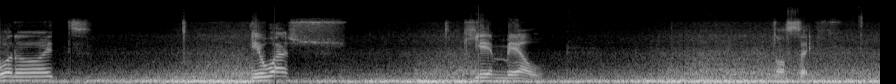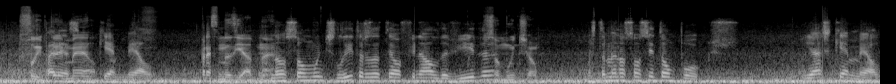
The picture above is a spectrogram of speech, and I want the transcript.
Boa noite. Eu acho que é mel. Não sei. Felipe, é Parece-me mel. que é mel. Parece demasiado, não é? Não são muitos litros até ao final da vida, São muitos, são. mas também não são assim tão poucos. E acho que é mel.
